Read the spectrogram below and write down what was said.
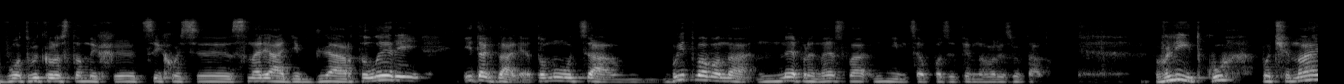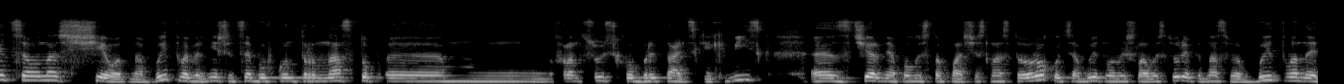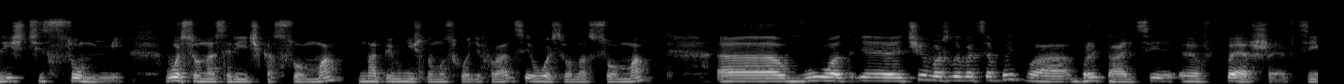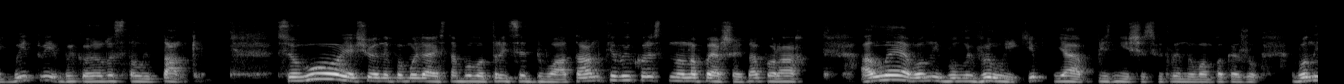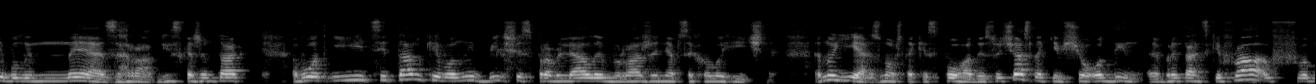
от, використаних цих ось снарядів для артилерії і так далі. Тому ця битва вона не принесла німцям позитивного результату. Влітку починається у нас ще одна битва. Вірніше, це був контрнаступ е, французько-британських військ е, з червня по листопад 16-го року. Ця битва вийшла в історію під назвою Битва на річці Соммі. Ось у нас річка Сомма на північному сході Франції. Ось вона Сомма. Е, вот. е, Чим важлива ця битва? Британці е, вперше в цій битві використали танки. Всього, якщо я не помиляюсь, там було 32 танки використано на перших да, порах. Але вони були великі. Я пізніше світлину вам покажу. Вони були не зграбні, скажімо так. От, і ці танки вони більше справляли враження психологічне. Ну, є знову ж таки спогади сучасників, що один е, британський фра,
